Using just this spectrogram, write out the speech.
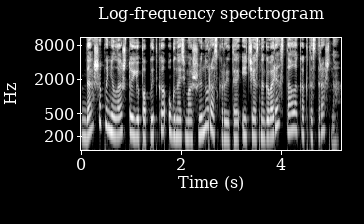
Даша поняла, что ее попытка угнать машину раскрыта, и, честно говоря, стало как-то страшно.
